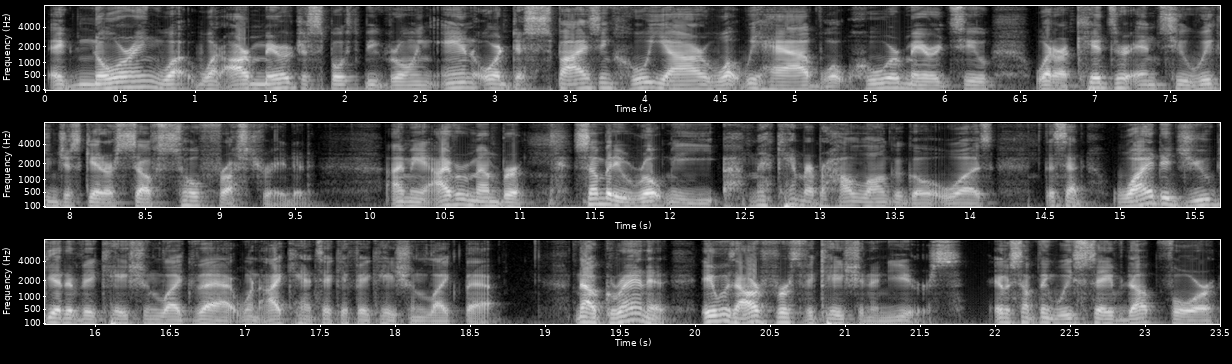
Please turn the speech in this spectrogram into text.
ignoring what, what our marriage is supposed to be growing in or despising who we are, what we have, what, who we're married to, what our kids are into, we can just get ourselves so frustrated. I mean, I remember somebody wrote me, oh, man, I can't remember how long ago it was, that said, Why did you get a vacation like that when I can't take a vacation like that? Now, granted, it was our first vacation in years. It was something we saved up for,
